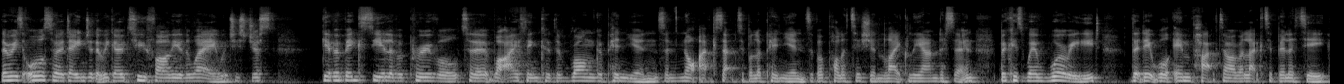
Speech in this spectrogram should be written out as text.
there is also a danger that we go too far the other way, which is just give a big seal of approval to what I think are the wrong opinions and not acceptable opinions of a politician like Lee Anderson because we're worried that it will impact our electability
